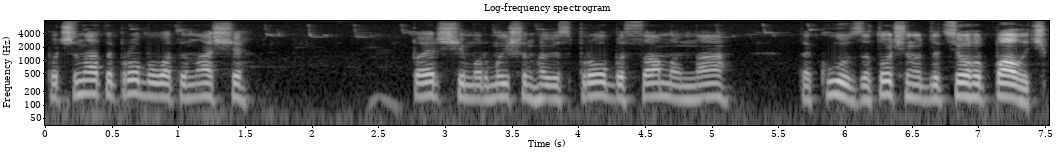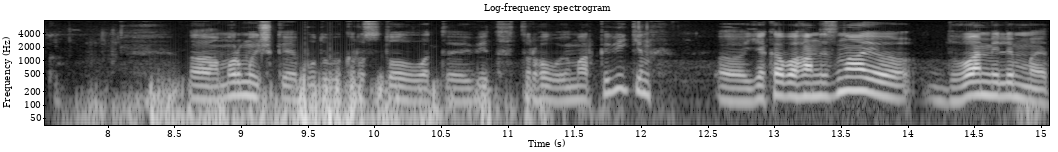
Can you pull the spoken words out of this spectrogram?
починати пробувати наші перші мормишингові спроби саме на таку заточену для цього паличку. Мормишки я буду використовувати від торгової марки. Е, Яка вага не знаю, 2 мм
